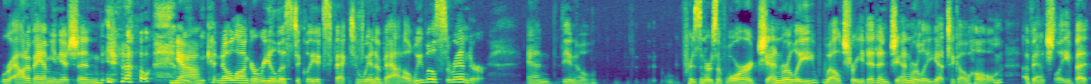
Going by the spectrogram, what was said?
We're out of ammunition. You know, Yeah. we, we can no longer realistically expect to win a battle. We will surrender, and you know, prisoners of war are generally well treated and generally get to go home eventually. But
